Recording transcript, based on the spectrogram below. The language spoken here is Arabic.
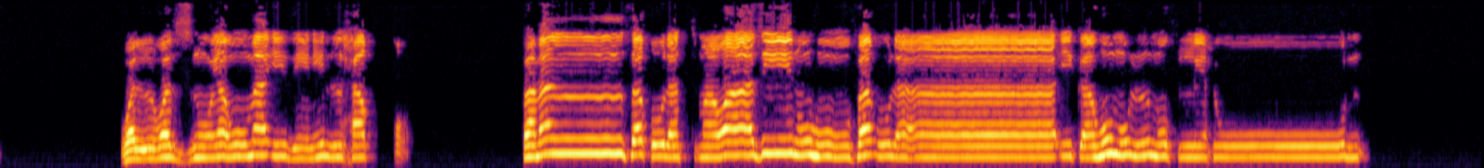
والوزن يومئذ الحق. فمن ثقلت موازينه فأولئك هم المفلحون.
